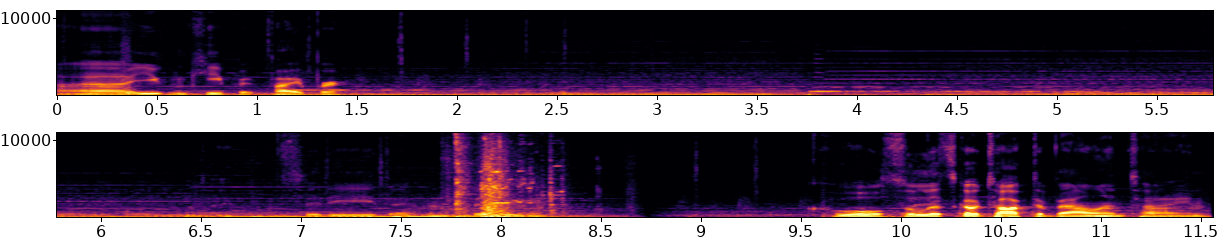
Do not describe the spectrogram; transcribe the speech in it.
Uh, you can keep it, Piper. Diamond City, Diamond City. Cool, so let's go talk to Valentine.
